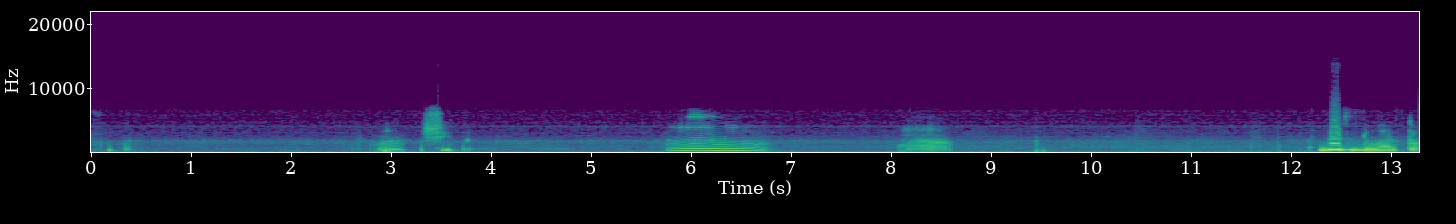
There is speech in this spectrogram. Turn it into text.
Shit. Oh, shit. Mm. This is the last go.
